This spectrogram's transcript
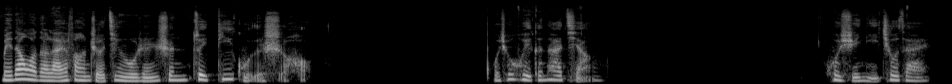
每当我的来访者进入人生最低谷的时候，我就会跟他讲：或许你就在，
